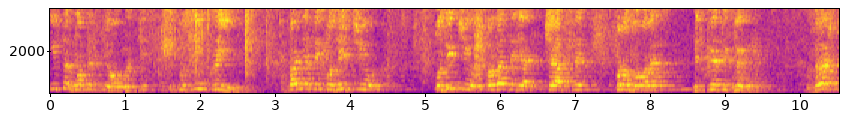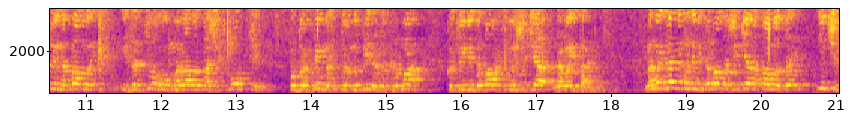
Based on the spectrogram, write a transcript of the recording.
і в Тернопільській області, і по всій Україні зайняти позицію, позицію проведення чесних, прозорих, відкритих виборів. Зрештою, напевно, і за цього вмирали наші хлопці, побратими з Тернопіля, зокрема, котрі віддавали своє життя на Майдані. На Майдані вони віддавали життя, напевно, за інші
